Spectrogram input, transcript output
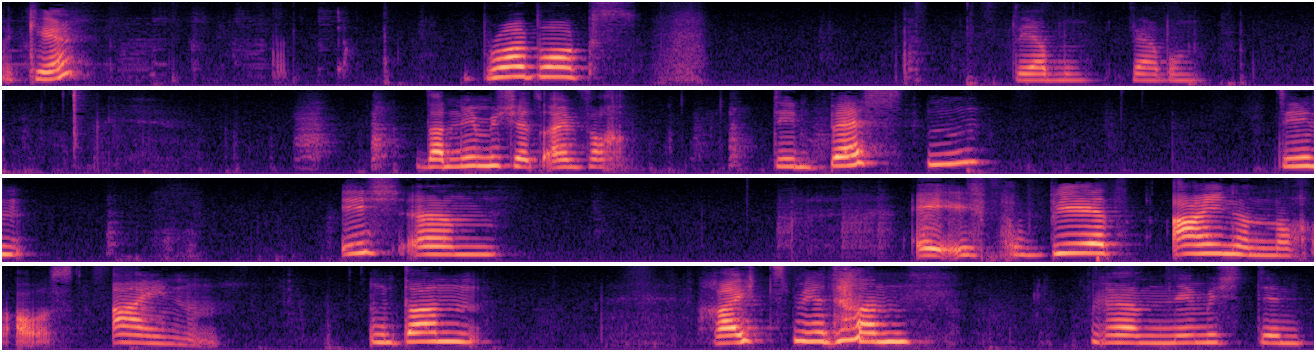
Okay. Brawlbox. Werbung, Werbung. Dann nehme ich jetzt einfach den besten, den ich, ähm, ey, ich probiere jetzt einen noch aus. Einen. Und dann reicht's mir dann, ähm, nehme ich den,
